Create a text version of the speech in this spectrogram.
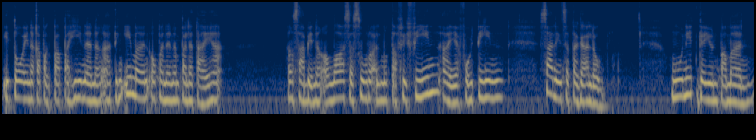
Ito ay nakapagpapahina ng ating iman o pananampalataya. Ang sabi ng Allah sa Surah Al-Mutaffifin, aya 14, salin sa Tagalog. Ngunit gayon paman,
